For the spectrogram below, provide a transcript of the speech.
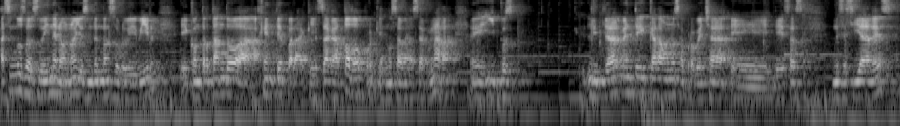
haciendo uso de su dinero, ¿no? Ellos intentan sobrevivir eh, contratando a gente para que les haga todo porque no saben hacer nada. Eh, y pues literalmente cada uno se aprovecha eh, de esas necesidades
